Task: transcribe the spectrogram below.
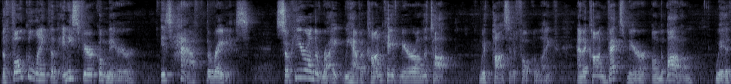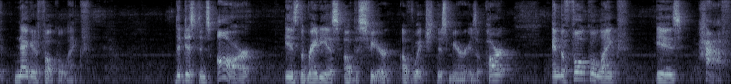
The focal length of any spherical mirror is half the radius. So here on the right, we have a concave mirror on the top, with positive focal length, and a convex mirror on the bottom with negative focal length. The distance r is the radius of the sphere of which this mirror is a part, and the focal length is half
